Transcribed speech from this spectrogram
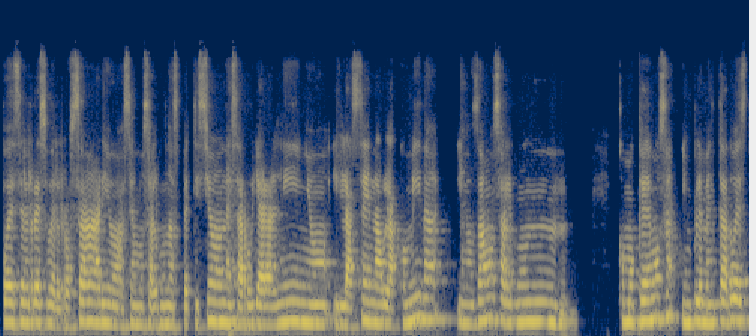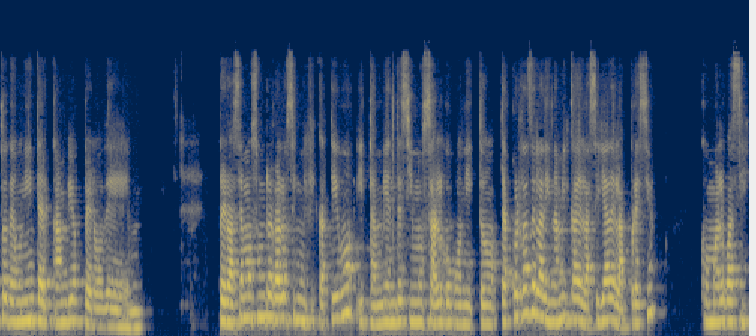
puede ser el rezo del rosario, hacemos algunas peticiones, arrullar al niño y la cena o la comida y nos damos algún, como que hemos implementado esto de un intercambio, pero de, pero hacemos un regalo significativo y también decimos algo bonito. ¿Te acuerdas de la dinámica de la silla del aprecio? Como algo así.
